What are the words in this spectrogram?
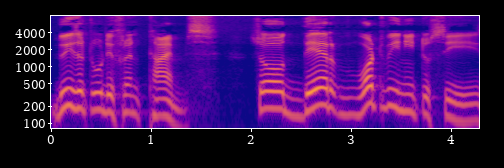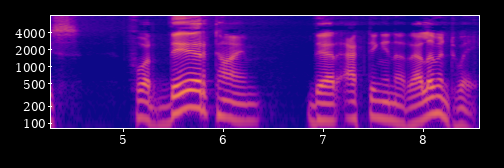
These are two different times. So there… what we need to see is, for their time, they are acting in a relevant way,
